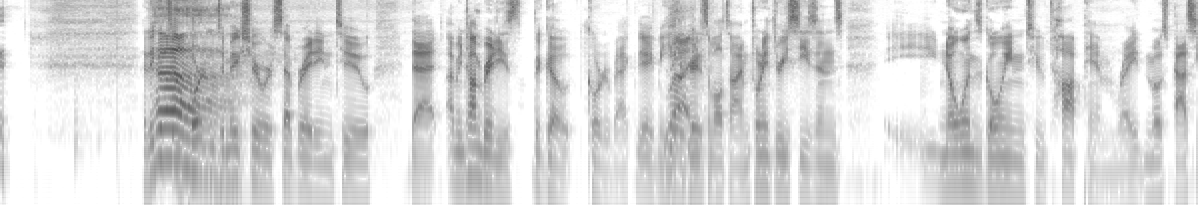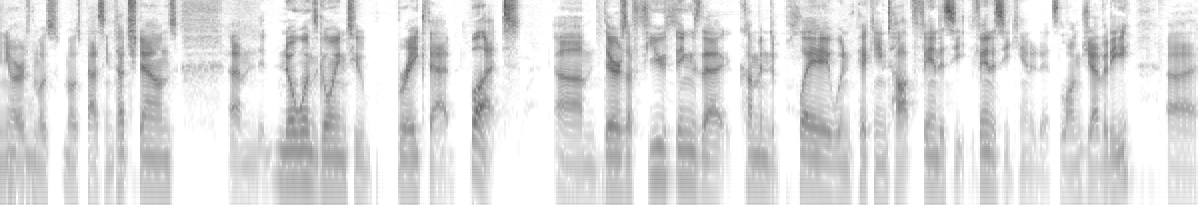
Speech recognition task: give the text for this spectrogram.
I think it's important to make sure we're separating too that I mean Tom Brady's the goat quarterback. I mean he's the greatest of all time. 23 seasons. No one's going to top him, right? Most passing yards, Mhm. most most passing touchdowns. Um, no one's going to break that. But um, there's a few things that come into play when picking top fantasy fantasy candidates: longevity, uh,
